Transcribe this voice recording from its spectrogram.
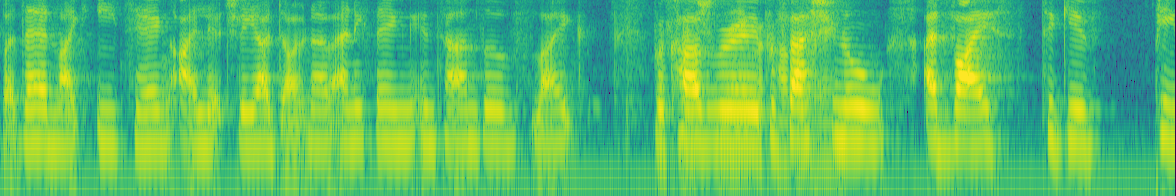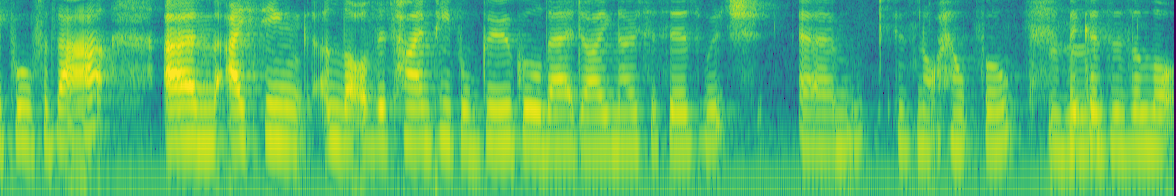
but then like eating, I literally I don't know anything in terms of like recovery, recovery. professional advice to give people for that. Um, I think a lot of the time people Google their diagnoses, which um, is not helpful Mm-hmm. because there's a lot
